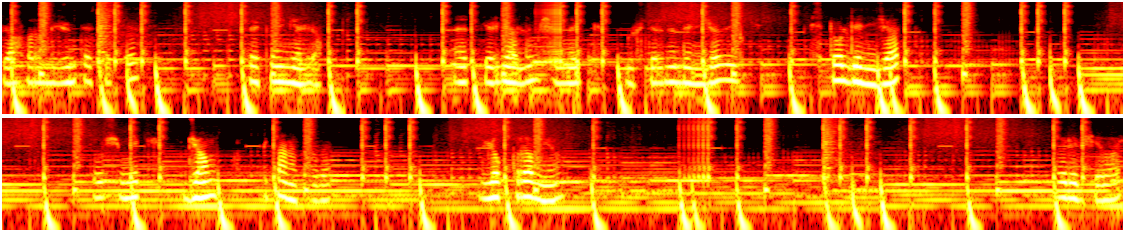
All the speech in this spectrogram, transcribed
Silahların gücünü test edeceğiz. Bekleyin geliyor. Evet geri geldim. Şimdi güçlerini deneyeceğiz. İlk pistol deneyeceğiz. Şimdi cam bir tane kırdı. Blok kıramıyor. Böyle bir şey var.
